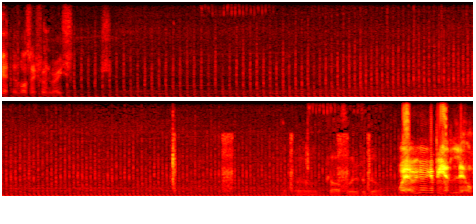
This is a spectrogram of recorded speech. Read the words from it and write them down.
Yeah, that was a fun race. Car's ready to go. Wait, are we going to be lit up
